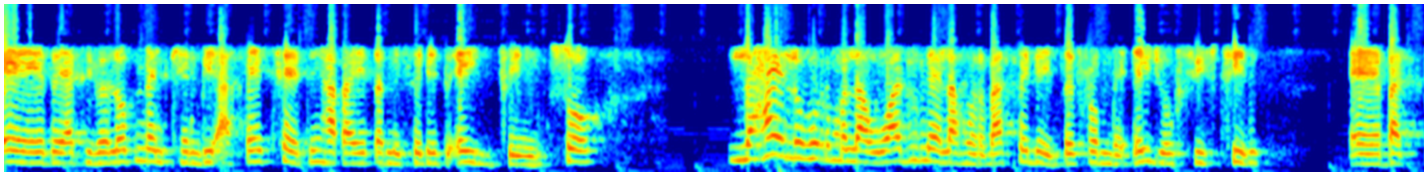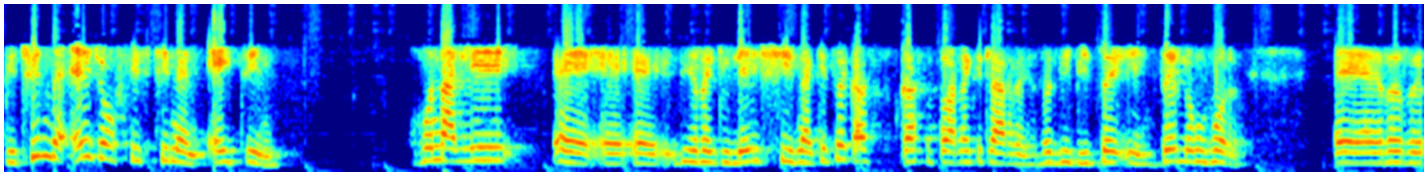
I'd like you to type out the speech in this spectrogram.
eh their development can be affected ha ba etsa mesebetsi e itseng. So le ha e le hore molao wa dumela hore ba sebetse from the age of 15 eh but between the age of 15 and 18 hona le eh eh di regulation ke tse ka ka setswana ke tla re re di bitse eng? Tse leng hore eh re re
